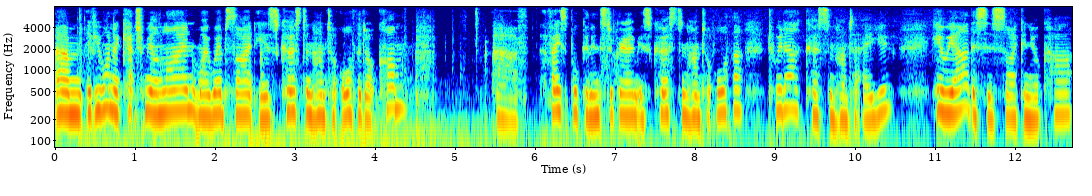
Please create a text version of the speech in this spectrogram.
Um, if you want to catch me online, my website is kirstenhunterauthor.com. Uh, Facebook and Instagram is Kirsten Hunter Author. Twitter, Kirsten Hunter AU. Here we are. This is Psych in Your Car.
